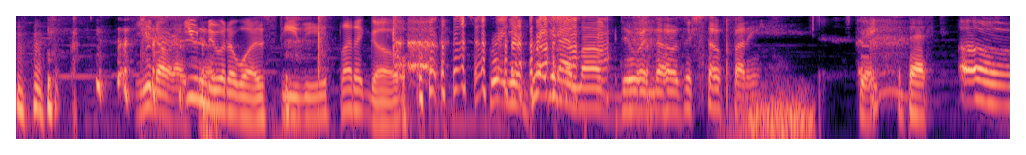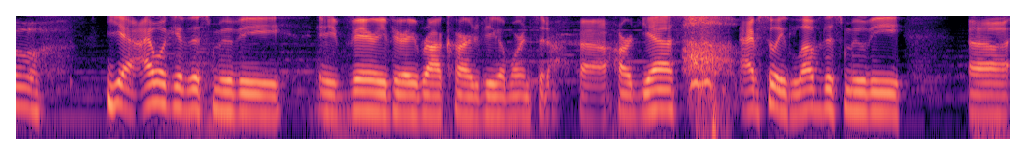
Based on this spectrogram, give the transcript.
you know what I was You doing. knew what it was, Stevie. Let it go. Greg, yeah, Greg and I love doing those. They're so funny. It's great. It's the best. Oh. Yeah, I will give this movie a very, very rock hard Viggo Mortensen uh, hard yes. I absolutely love this movie. Uh,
